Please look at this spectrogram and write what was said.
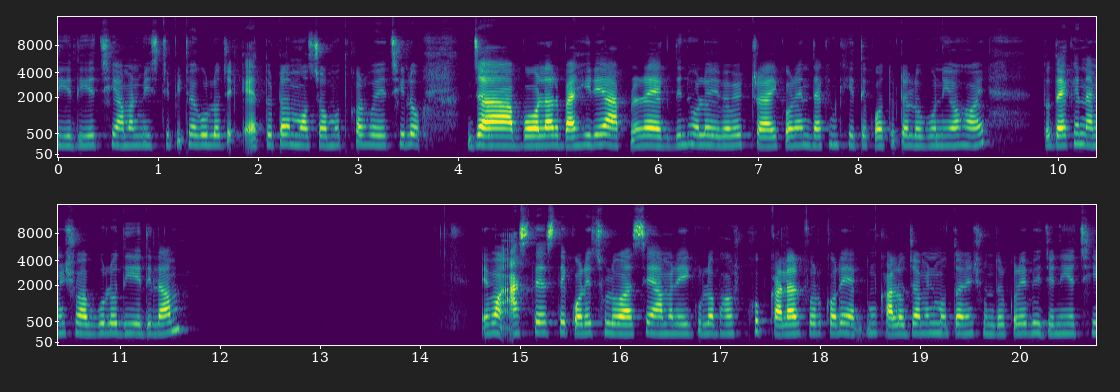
দিয়ে দিয়েছি। আমার মিষ্টি পিঠাগুলো যে এতটা চমৎকার হয়েছিল, যা বলার বাহিরে আপনারা একদিন হলো এভাবে ট্রাই করেন। দেখেন খেতে কতটা লোভনীয় হয়। তো দেখেন আমি সবগুলো দিয়ে দিলাম। এবং আস্তে আস্তে করে স্লো আসে। আমার এইগুলো খুব কালারফুল করে, একদম কালো জামের মতো আমি সুন্দর করে ভেজে নিয়েছি।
